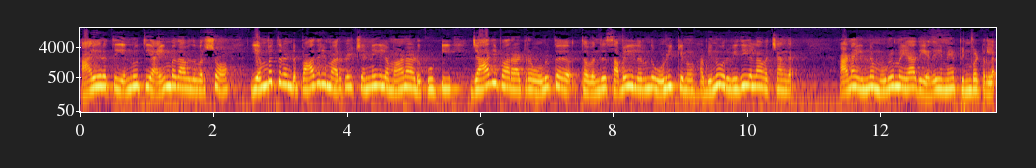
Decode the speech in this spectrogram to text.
ஆயிரத்தி எண்ணூத்தி ஐம்பதாவது வருஷம் எண்பத்தி ரெண்டு பாதிரிமார்கள் சென்னையில மாநாடு கூட்டி ஜாதி பாராட்டுற ஒழுக்கத்தை வந்து சபையிலிருந்து ஒழிக்கணும் அப்படின்னு ஒரு விதிகள்லாம் வச்சாங்க. ஆனா இன்னும் முழுமையா அது எதையுமே பின்பற்றல.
